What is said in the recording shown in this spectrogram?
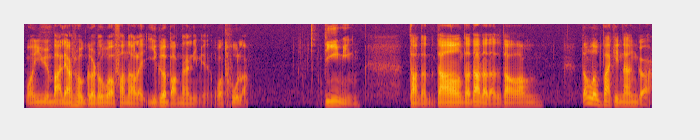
网易云把两首歌都给我放到了一个榜单里面，我吐了。第一名，当当当当当当当当，Don't Look Back in Anger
